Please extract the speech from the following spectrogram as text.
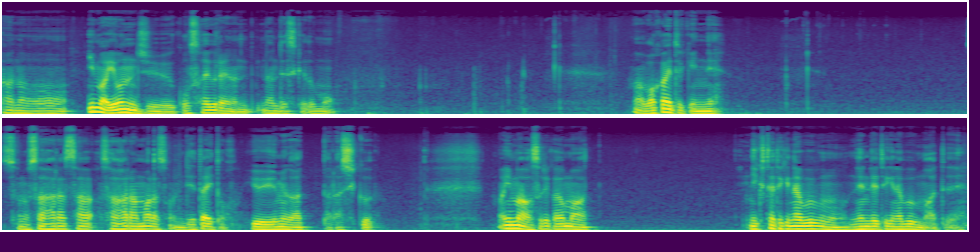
あのー、今45歳ぐらいなんですけどもまあ若い時にねそのサハラササハラマラソンに出たいという夢があったらしく、まあ、今はそれがまあ肉体的な部分も年齢的な部分もあってね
